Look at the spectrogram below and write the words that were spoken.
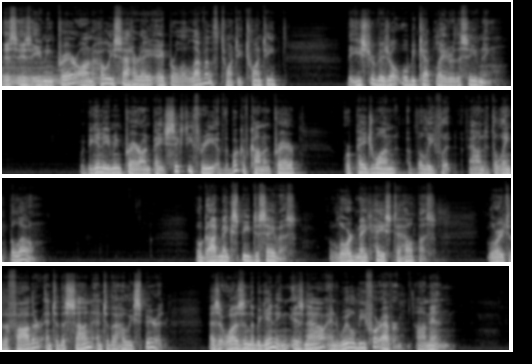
This is evening prayer on Holy Saturday, April 11th, 2020. The Easter Vigil will be kept later this evening. We begin evening prayer on page 63 of the Book of Common Prayer or page 1 of the leaflet found at the link below. O God, make speed to save us. O Lord, make haste to help us. Glory to the Father, and to the Son, and to the Holy Spirit, as it was in the beginning, is now, and will be forever. Amen.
